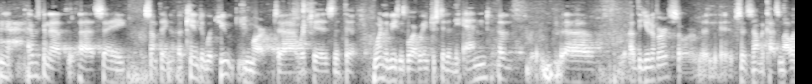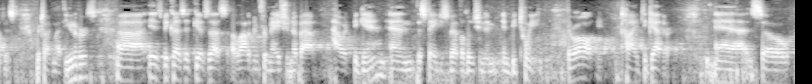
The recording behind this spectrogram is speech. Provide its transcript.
Yeah, I was going to uh, say something akin to what you, remarked, uh, which is that the, one of the reasons why we're interested in the end of uh, of the universe, or uh, since I'm a cosmologist, we're talking about the universe, uh, is because it gives us a lot of information about how it began and the stages of evolution in, in between. They're all tied together, and so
